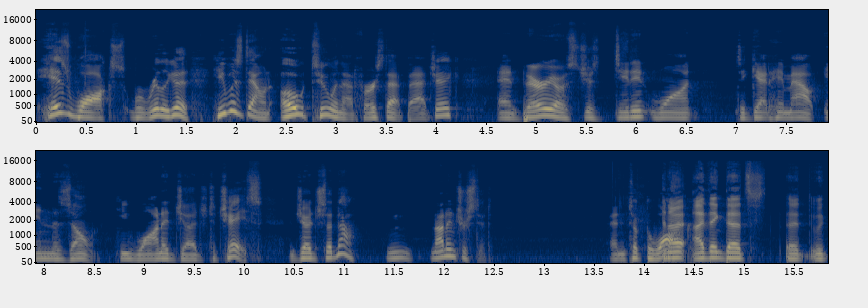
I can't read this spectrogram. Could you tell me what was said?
his walks were really good. He was down 0 2 in that first at bat, Jake, and Barrios just didn't want to get him out in the zone. He wanted Judge to chase. Judge said, no, not interested. And took the walk. I, I think that's uh, we,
